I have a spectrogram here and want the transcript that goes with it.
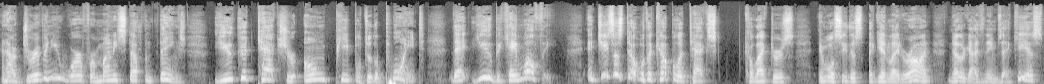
and how driven you were for money, stuff, and things, you could tax your own people to the point that you became wealthy. And Jesus dealt with a couple of tax collectors, and we'll see this again later on. Another guy's named Zacchaeus.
